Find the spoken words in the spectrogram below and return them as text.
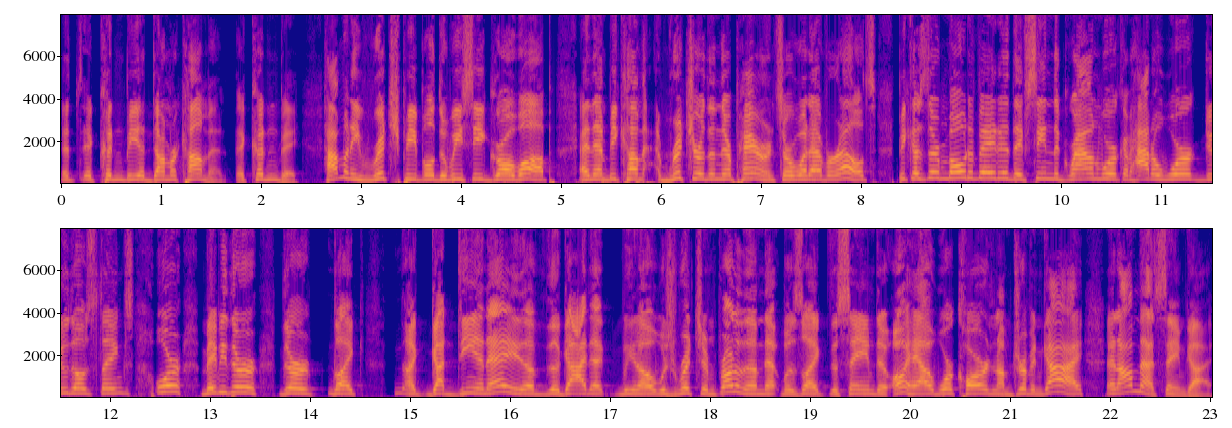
it, it couldn't be a dumber comment. It couldn't be. How many rich people do we see grow up and then become richer than their parents or whatever else because they're motivated, they've seen the groundwork of how to work, do those things, or maybe they're they're like like got DNA of the guy that you know was rich in front of them that was like the same to oh yeah I work hard and I'm driven guy and I'm that same guy.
